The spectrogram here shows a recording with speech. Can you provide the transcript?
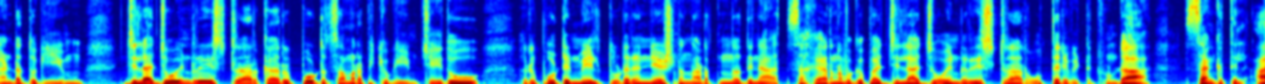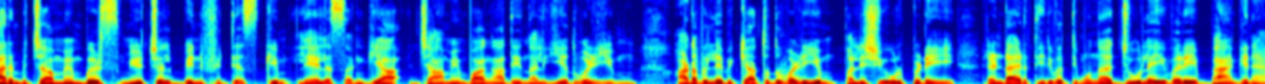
കണ്ടെത്തുകയും ജില്ലാ ജോയിന്റ് രജിസ്ട്രാർക്ക് റിപ്പോർട്ട് സമർപ്പിക്കുകയും ചെയ്തു. റിപ്പോർട്ടിന്മേൽ തുടരന്വേഷണം നടത്തുന്നതിന് സഹകരണ വകുപ്പ് ജില്ലാ ജോയിന്റ് രജിസ്ട്രാർ ഉത്തരവിട്ടിട്ടുണ്ട്. സംഘത്തിൽ ആരംഭിച്ച മെമ്പേഴ്സ് മ്യൂച്വൽ ബെനിഫിറ്റ് സ്കീം ലേലസംഖ്യ ജാമ്യം വാങ്ങാതെ നൽകിയതുവഴിയും അടവ് ലഭിക്കാത്തതുവഴിയും പലിശയുൾപ്പെടെ രണ്ടായിരത്തി ഇരുപത്തിമൂന്ന് ജൂലൈ വരെ ബാങ്കിന്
